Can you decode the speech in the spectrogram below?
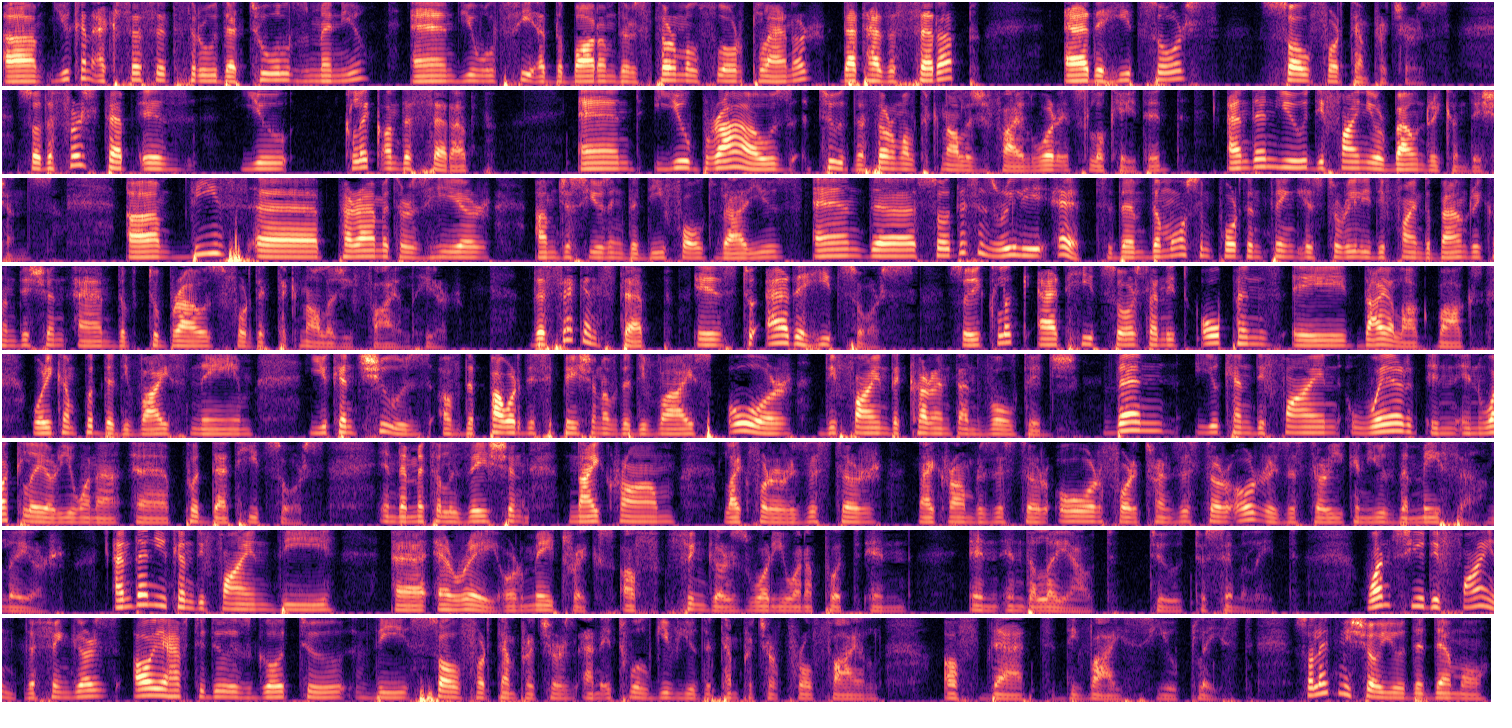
Um, you can access it through the tools menu and you will see at the bottom there's thermal floor planner that has a setup, add a heat source, solve for temperatures. So the first step is you click on the setup and you browse to the thermal technology file where it's located and then you define your boundary conditions. Um, these uh, parameters here, I'm just using the default values. And uh, so this is really it. The, the most important thing is to really define the boundary condition and the, to browse for the technology file here. The second step is to add a heat source. So you click add heat source and it opens a dialog box where you can put the device name. You can choose of the power dissipation of the device or define the current and voltage. Then you can define where in, in what layer you want to uh, put that heat source. In the metallization, nichrome, like for a resistor, nichrome resistor, or for a transistor or resistor, you can use the MESA layer. And then you can define the uh, array or matrix of fingers where you want to put in, in, in the layout to, to simulate. Once you define the fingers, all you have to do is go to the solve for temperatures and it will give you the temperature profile of that device you placed. So let me show you the demo.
